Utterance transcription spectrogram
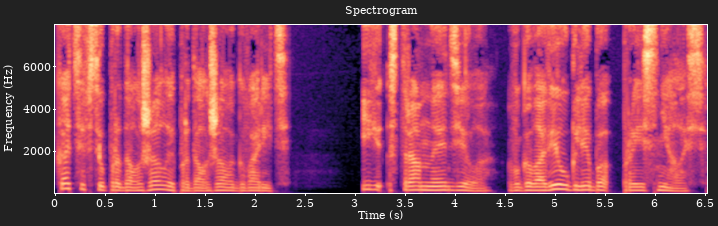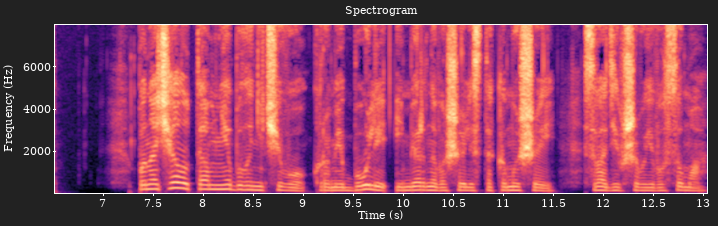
Катя все продолжала и продолжала говорить. И, странное дело, в голове у Глеба прояснялось. Поначалу там не было ничего, кроме боли и мерного шелеста камышей, сводившего его с ума,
